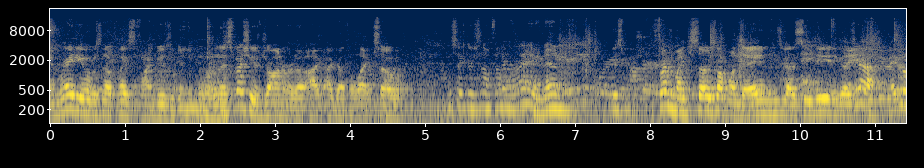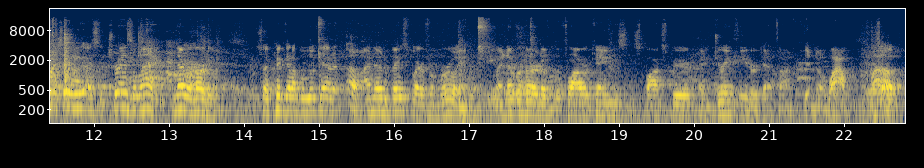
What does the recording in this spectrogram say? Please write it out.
and radio was no place to find music anymore, and especially a genre that I, I got to like. So it's like there's nothing on the radio. And then this friend of mine shows up one day, and he's got a CD, and he goes, "Yeah, maybe I'll check you." I said, "Transatlantic, never heard of it." So I pick it up and look at it. Oh, I know the bass player from. But I never heard of the Flower Kings, Spock's Beard, and Dream Theater at that time. Didn't know. Wow. So,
